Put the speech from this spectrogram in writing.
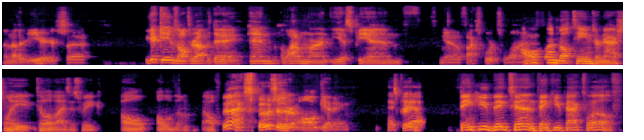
another year. So you got games all throughout the day, and a lot of them are on ESPN. You know, Fox Sports One. All Sun Belt teams are nationally televised this week. All all of them. All, the exposure they're all getting. That's great. yeah. Thank you, Big Ten. Thank you, Pac 12.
